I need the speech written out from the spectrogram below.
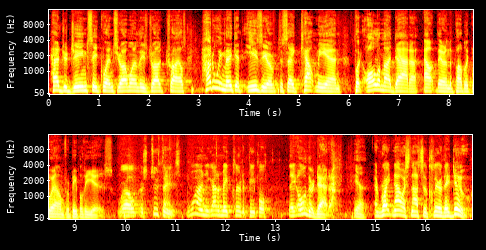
had your gene sequence, you're on one of these drug trials? How do we make it easier to say, count me in, put all of my data out there in the public realm for people to use? Well, there's two things. One, you got to make clear to people they own their data. Yeah. And right now, it's not so clear they do.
